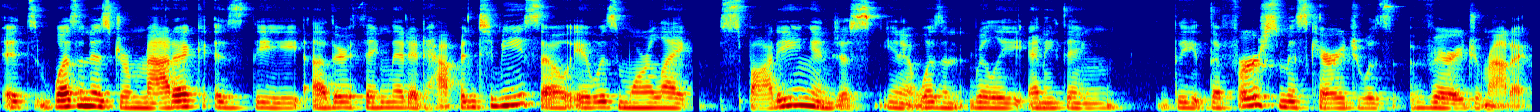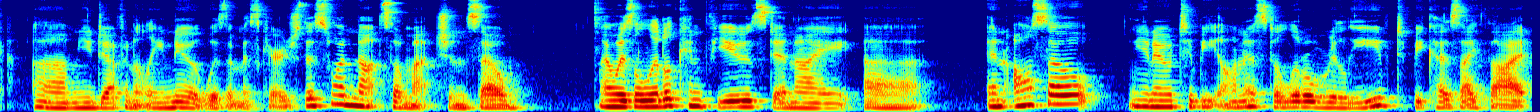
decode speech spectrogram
it wasn't as dramatic as the other thing that had happened to me, so it was more like spotting and just, you know, it wasn't really anything the the first miscarriage was very dramatic. Um, you definitely knew it was a miscarriage. This one not so much, and so I was a little confused, and I uh, and also you know to be honest, a little relieved because I thought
